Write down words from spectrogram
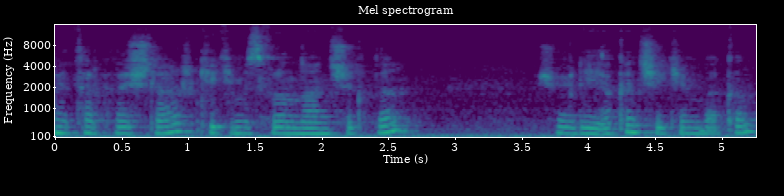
Evet arkadaşlar kekimiz fırından çıktı. Şöyle yakın çekim bakın.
